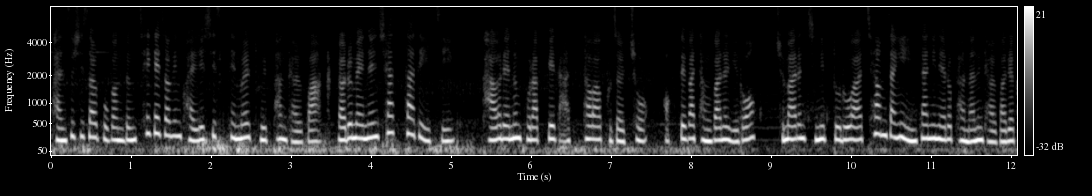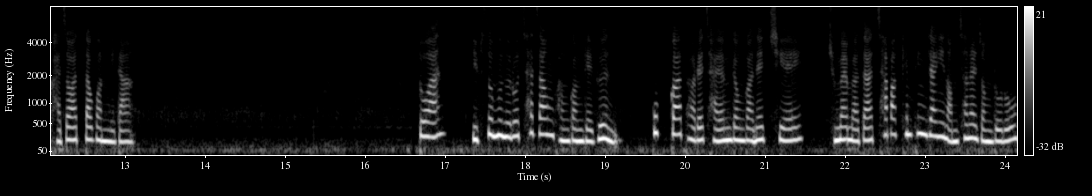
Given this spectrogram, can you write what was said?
관수시설 보강 등 체계적인 관리 시스템을 도입한 결과 여름에는 샤스타데이지, 가을에는 보랏빛 아스타와 구절초, 억새가 장관을 이뤄 주말은 진입도로와 체험장이 인산인해로 변하는 결과를 가져왔다고 합니다. 또한 입소문으로 찾아온 관광객은 꽃과 별의 자연경관에 취해 주말마다 차박 캠핑장이 넘쳐날 정도로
